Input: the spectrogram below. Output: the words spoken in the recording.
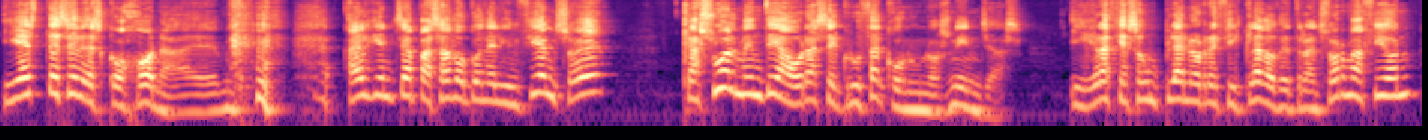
Y este se descojona. eh. Alguien se ha pasado con el incienso, ¿eh? Casualmente ahora se cruza con unos ninjas. Y gracias a un plano reciclado de transformación,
